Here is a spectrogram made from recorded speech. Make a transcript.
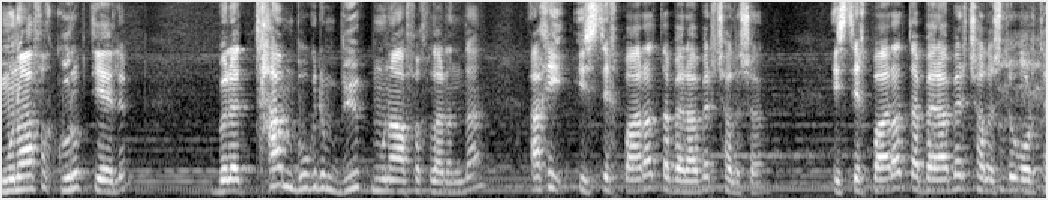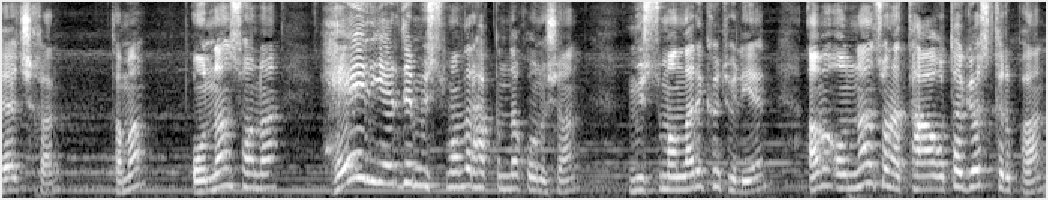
Münafık grup diyelim. Böyle tam bugünün büyük münafıklarından. Ahi istihbaratla beraber çalışan, istihbaratla beraber çalıştığı ortaya çıkan, tamam? Ondan sonra her yerde Müslümanlar hakkında konuşan, Müslümanları kötüleyen ama ondan sonra tağuta göz kırpan,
